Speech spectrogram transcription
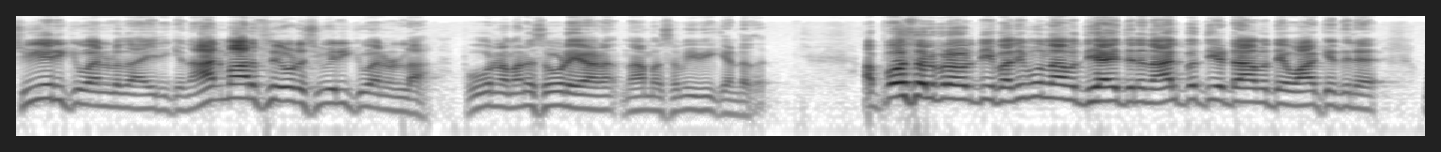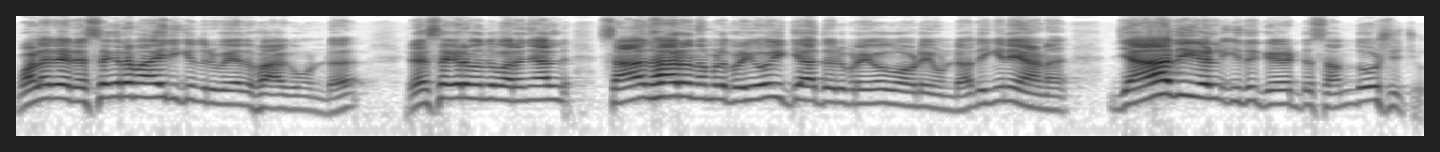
സ്വീകരിക്കുവാനുള്ളതായിരിക്കുന്ന ആത്മാർത്ഥതയോട് സ്വീകരിക്കുവാനുള്ള പൂർണ മനസ്സോടെയാണ് നാം സമീപിക്കേണ്ടത്. അപ്പോസ്തല പ്രവൃത്തി പതിമൂന്നാം അധ്യായത്തിന്റെ നാൽപ്പത്തിയെട്ടാമത്തെ വാക്യത്തിൽ വളരെ രസകരമായിരിക്കുന്നൊരു വേദഭാഗമുണ്ട്. രസകരമെന്ന് പറഞ്ഞാൽ സാധാരണ നമ്മൾ പ്രയോഗിക്കാത്ത ഒരു പ്രയോഗം അവിടെയുണ്ട്. അതിങ്ങനെയാണ് ജാതികൾ ഇത് കേട്ട് സന്തോഷിച്ചു.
